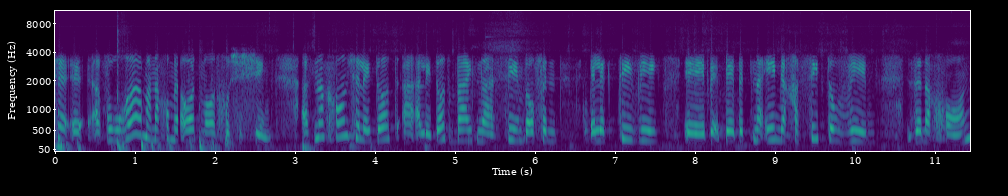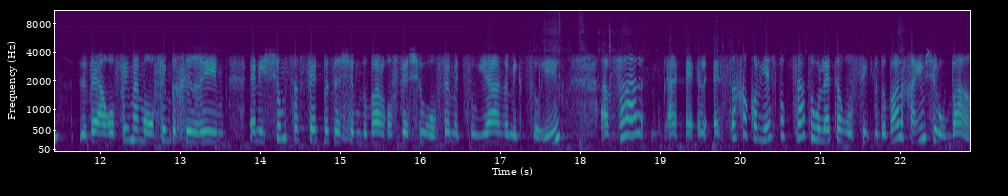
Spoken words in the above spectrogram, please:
שעבורם אנחנו מאוד מאוד חוששים. אז נכון שלידות, בית נעשים באופן אלקטיבי, אה, בתנאים יחסית טובים, זה נכון. והרופאים הם רופאים בכירים, אין לי שום ספק בזה שמדובר על רופא שהוא רופא מצוין ומקצועי, אבל אה, אה, אה, סך הכל יש פה קצת רולטה רוסית, מדובר על חיים של עובר.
